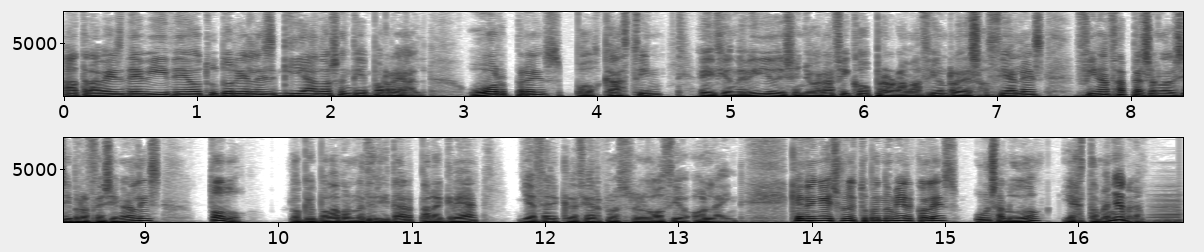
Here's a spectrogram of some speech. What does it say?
a través de video tutoriales guiados en tiempo real. WordPress, podcasting, edición de vídeo, diseño gráfico, programación, redes sociales, finanzas personales y profesionales, todo lo que podamos necesitar para crear y hacer crecer nuestro negocio online. Que tengáis un estupendo miércoles, un saludo y hasta mañana.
